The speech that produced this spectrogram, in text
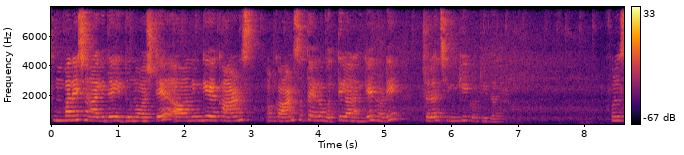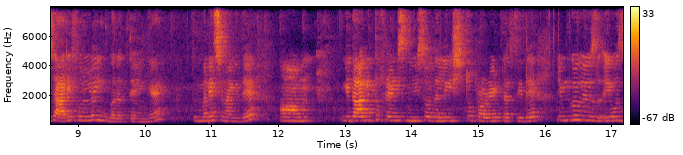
ತುಂಬಾ ಚೆನ್ನಾಗಿದೆ ಇದೂ ಅಷ್ಟೇ. ನಿಮಗೆ ಕಾಣಿಸ್, ಕಾಣಿಸುತ್ತೆ ಏನೋ ಗೊತ್ತಿಲ್ಲ ನನಗೆ ನೋಡಿ, ಈ ಥರ ಚಿಂಕಿ ಕೊಟ್ಟಿದ್ದಾರೆ. ಫುಲ್ ಸ್ಯಾರಿ ಫುಲ್ಲು ಹಿಂಗೆ ಬರುತ್ತೆ ಹಿಂಗೆ. ತುಂಬಾ ಚೆನ್ನಾಗಿದೆ. ಇದಾಗಿತ್ತು ಫ್ರೆಂಡ್ಸ್ ಮೀಶೋದಲ್ಲಿ ಇಷ್ಟು ಪ್ರಾಡಕ್ಟ್ ತರಿಸಿದೆ. ನಿಮಗೂ ಯೂಸ್ ಯೂಸ್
